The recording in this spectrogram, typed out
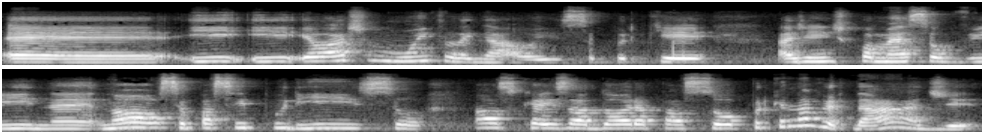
É, e, e eu acho muito legal isso, porque a gente começa a ouvir, né? Nossa, eu passei por isso, nossa, que a Isadora passou. Porque, na verdade,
